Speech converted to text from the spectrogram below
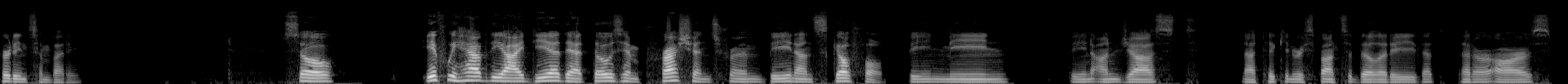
hurting somebody. So if we have the idea that those impressions from being unskillful, being mean, being unjust, not taking responsibility that, that are ours,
